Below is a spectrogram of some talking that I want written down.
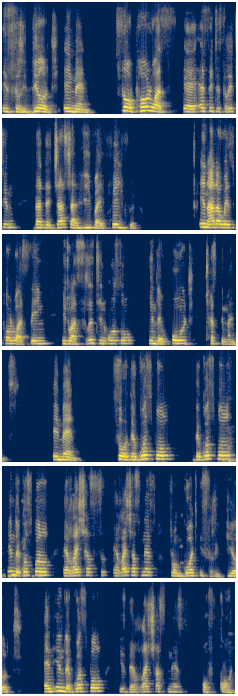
is revealed. Amen. So Paul was, uh, as it is written, that the just shall live by faith. In other words, Paul was saying it was written also in the Old Testament. Amen. So the gospel, the gospel, in the gospel, a, righteous, a righteousness from God is revealed. And in the gospel is the righteousness of God.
